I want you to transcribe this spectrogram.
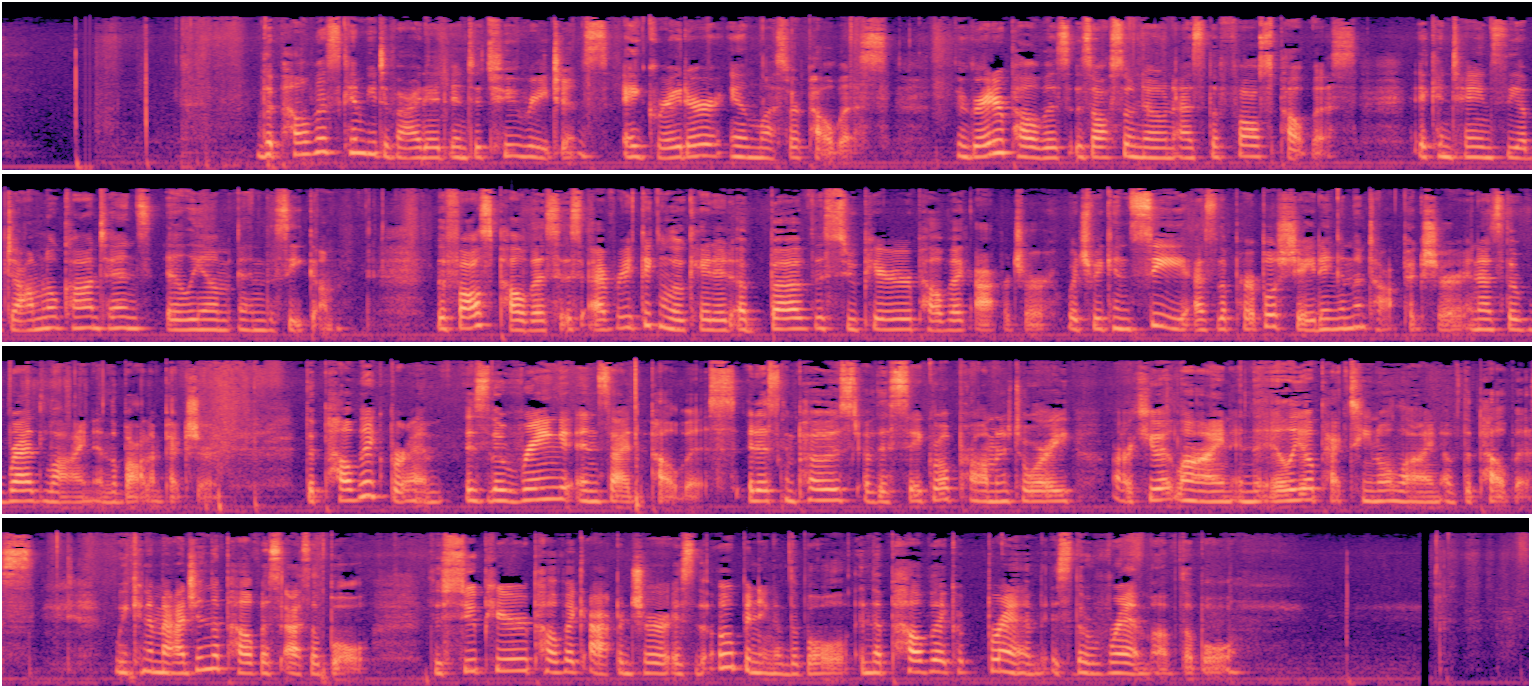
The pelvis can be divided into two regions, a greater and lesser pelvis. The greater pelvis is also known as the false pelvis. It contains the abdominal contents, ilium, and the cecum. The false pelvis is everything located above the superior pelvic aperture, which we can see as the purple shading in the top picture and as the red line in the bottom picture. The pelvic brim is the ring inside the pelvis. It is composed of the sacral promontory, arcuate line, and the iliopectineal line of the pelvis. We can imagine the pelvis as a bowl. The superior pelvic aperture is the opening of the bowl, and the pelvic brim is the rim of the bowl.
